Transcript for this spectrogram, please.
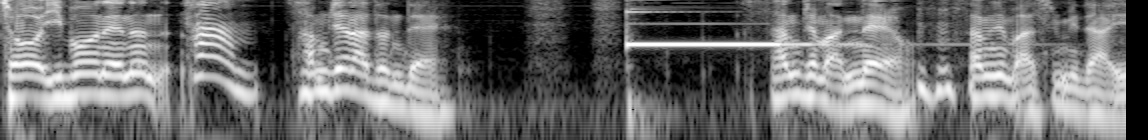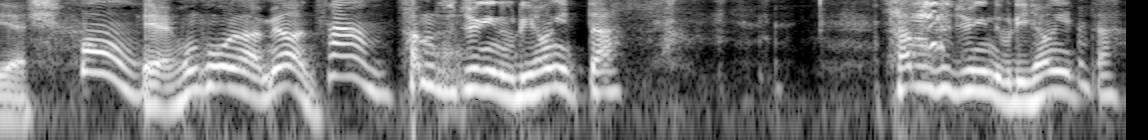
저 이번에는 삼, 삼재라던데. 삼재 맞네요. 삼재 맞습니다. 예. 홍, 예, 홍콩에 가면 삼. 삼수 중인 우리 형 있다. 삼수 중인 우리 형 있다.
